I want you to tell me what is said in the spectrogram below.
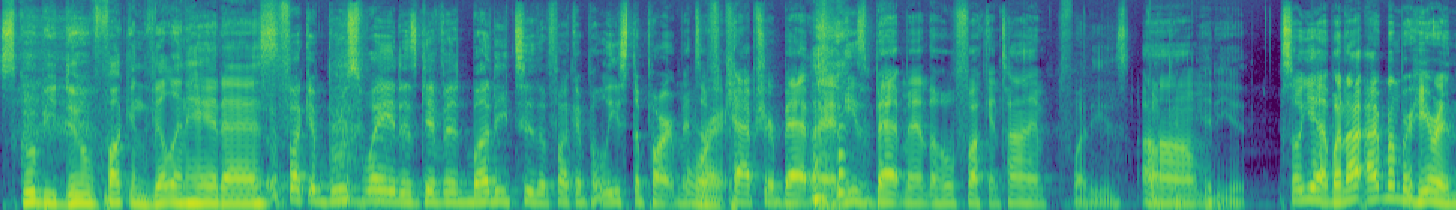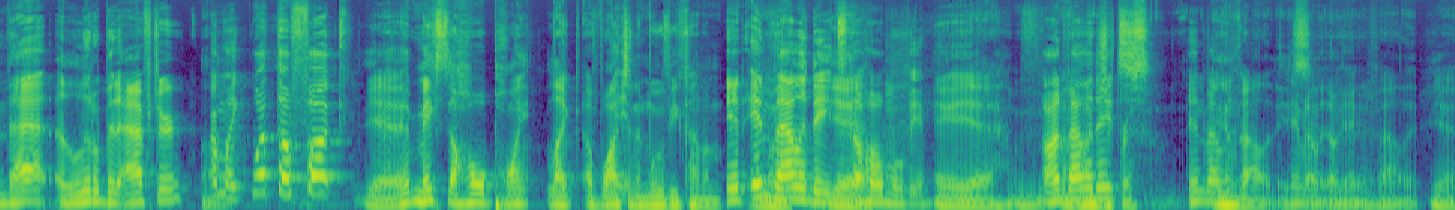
Scooby Doo fucking villain head ass. Fucking Bruce Wayne is giving money to the fucking police department to capture Batman. He's Batman the whole fucking time. Funny as fucking Um, idiot. So yeah, when I, I remember hearing that a little bit after, I'm like, what the fuck? Yeah, it makes the whole point like of watching a movie kind of It invalidates Yeah. the whole movie. Yeah, yeah. Invalidates. Unvalidates? 100%. Invalid. Invalidates. Invalid, okay. Invalid. Yeah.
